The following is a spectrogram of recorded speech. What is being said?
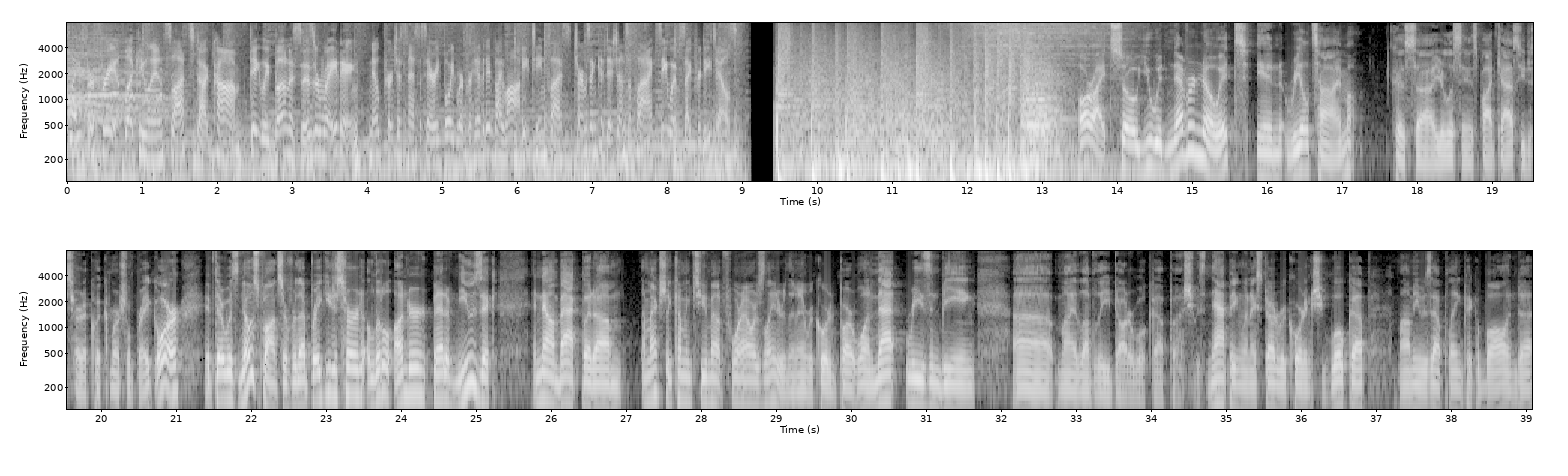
Play for free at LuckyLandSlots.com. Daily bonuses are waiting. No purchase necessary. Void were prohibited by law. 18 plus. Terms and conditions apply. See website for details. All right, so you would never know it in real time because uh, you're listening to this podcast. You just heard a quick commercial break, or if there was no sponsor for that break, you just heard a little underbed of music, and now I'm back. But um, I'm actually coming to you about four hours later than I recorded part one. That reason being, uh, my lovely daughter woke up. Uh, she was napping when I started recording. She woke up. Mommy was out playing pickleball, and uh,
